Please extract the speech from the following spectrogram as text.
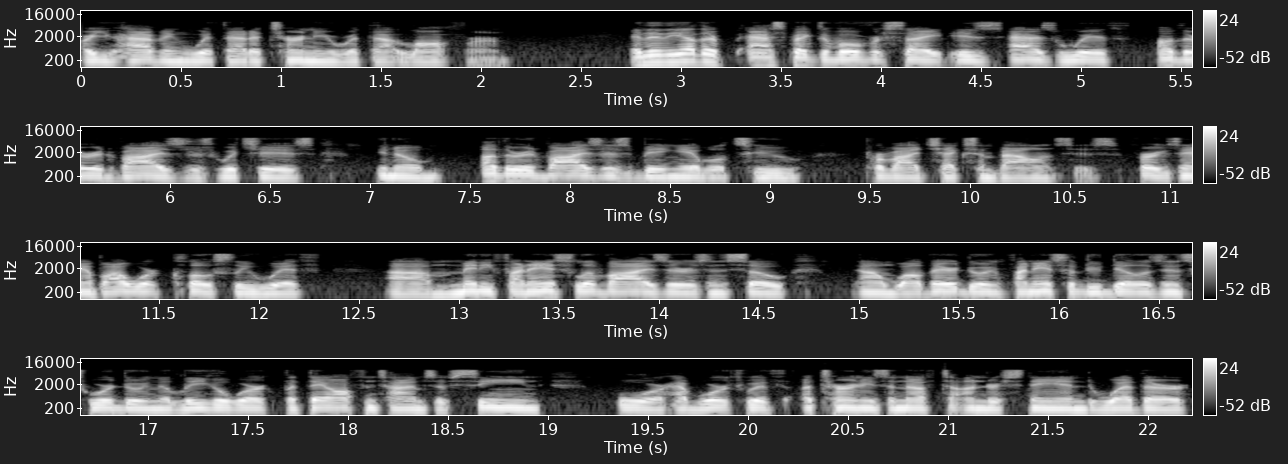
are you having with that attorney or with that law firm. And then the other aspect of oversight is as with other advisors which is you know other advisors being able to provide checks and balances. For example i work closely with um, many financial advisors and so um, while they're doing financial due diligence we're doing the legal work but they oftentimes have seen or have worked with attorneys enough to understand whether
